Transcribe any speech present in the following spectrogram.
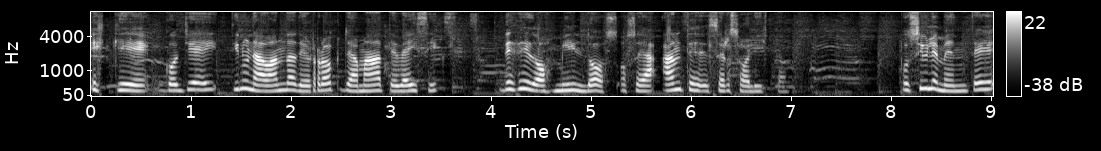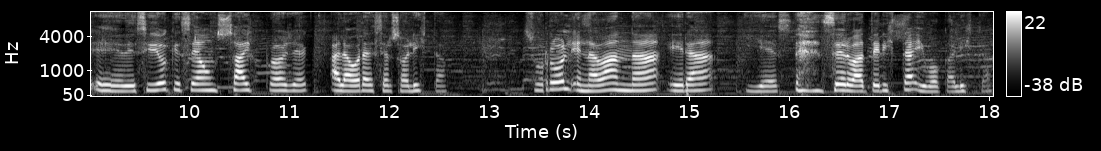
es que Gojay tiene una banda de rock llamada The Basics desde 2002, o sea, antes de ser solista. Posiblemente eh, decidió que sea un side project a la hora de ser solista. Su rol en la banda era y es ser baterista y vocalista.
